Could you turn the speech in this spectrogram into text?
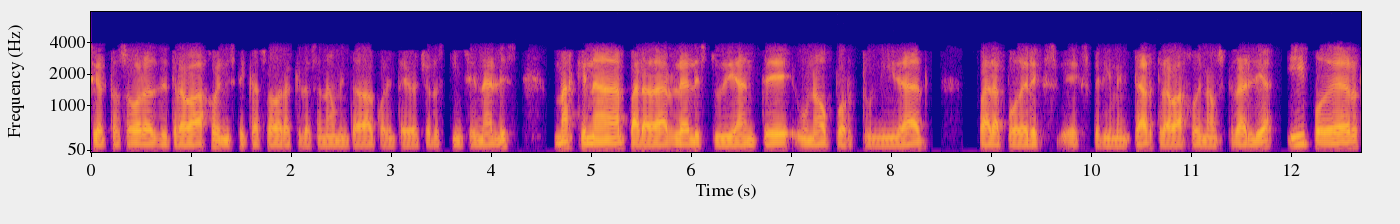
ciertas horas de trabajo, en este caso ahora que las han aumentado a 48 horas quincenales, más que nada para darle al estudiante una oportunidad para poder experimentar trabajo en Australia y poder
